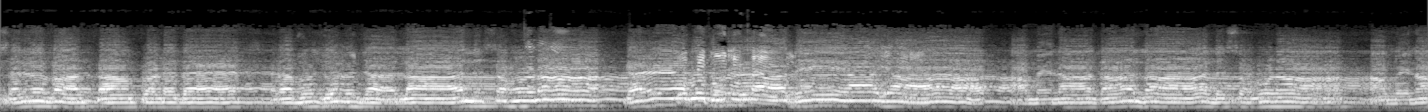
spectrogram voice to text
सलवातां पढ़दा रब जुल जलाल सोहना दुल्ला दे आया अमना दा लाल सोहना अमना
